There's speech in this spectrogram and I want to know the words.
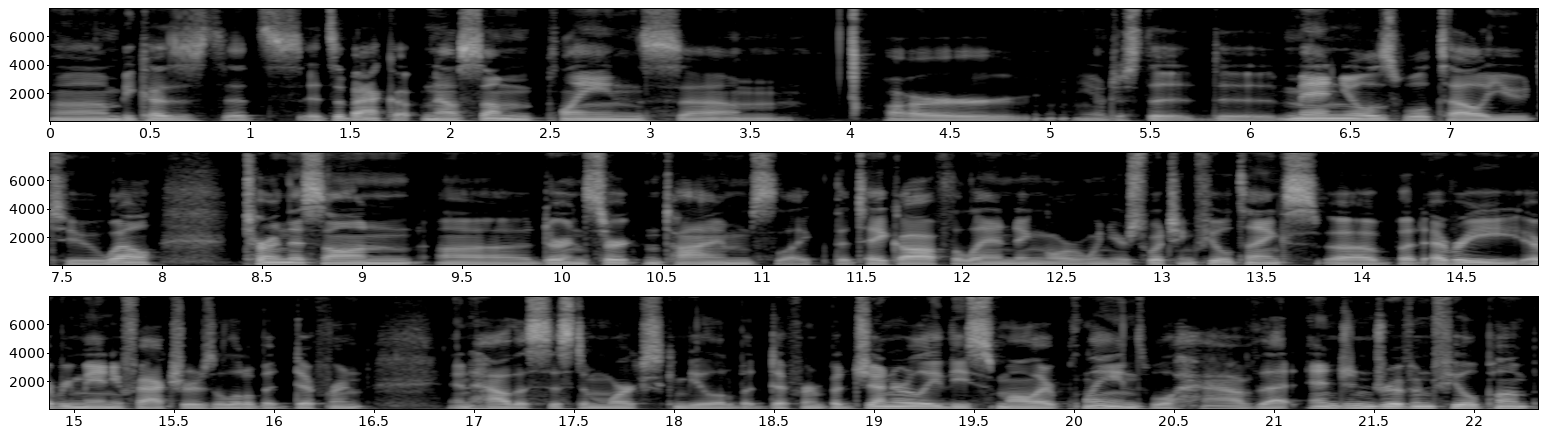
um, because it's it's a backup. Now some planes um, are you know just the the manuals will tell you to well turn this on uh, during certain times like the takeoff the landing or when you're switching fuel tanks uh, but every every manufacturer is a little bit different and how the system works can be a little bit different but generally these smaller planes will have that engine driven fuel pump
